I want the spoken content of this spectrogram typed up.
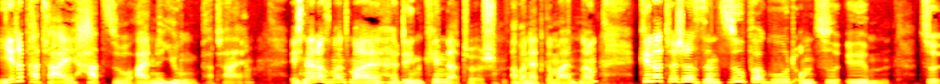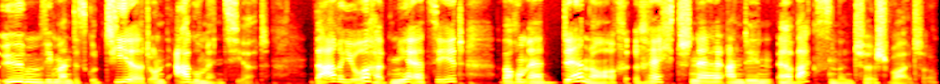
Jede Partei hat so eine Jugendpartei. Ich nenne das manchmal den Kindertisch, aber nett gemeint, ne? Kindertische sind super gut, um zu üben. Zu üben, wie man diskutiert und argumentiert. Dario hat mir erzählt, warum er dennoch recht schnell an den Erwachsenentisch wollte.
